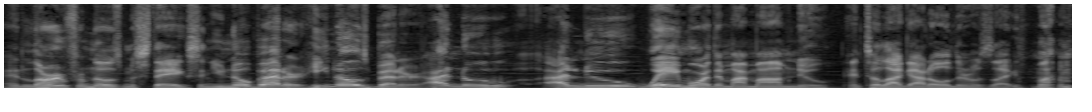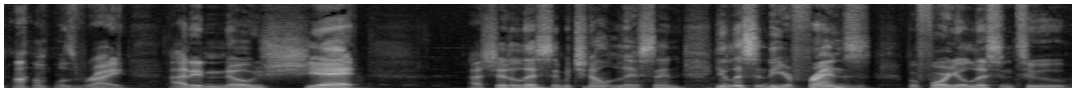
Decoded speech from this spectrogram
and learn from those mistakes and you know better. He knows better. I knew I knew way more than my mom knew until I got older and was like, my mom was right. I didn't know shit. I should have listened, but you don't listen. You listen to your friends before you'll listen to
